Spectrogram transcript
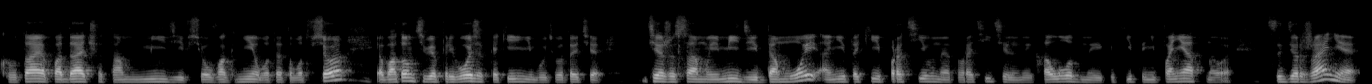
крутая подача, там миди, все в огне, вот это вот все, а потом тебе привозят какие-нибудь вот эти те же самые мидии домой, они такие противные, отвратительные, холодные, какие-то непонятного содержания,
